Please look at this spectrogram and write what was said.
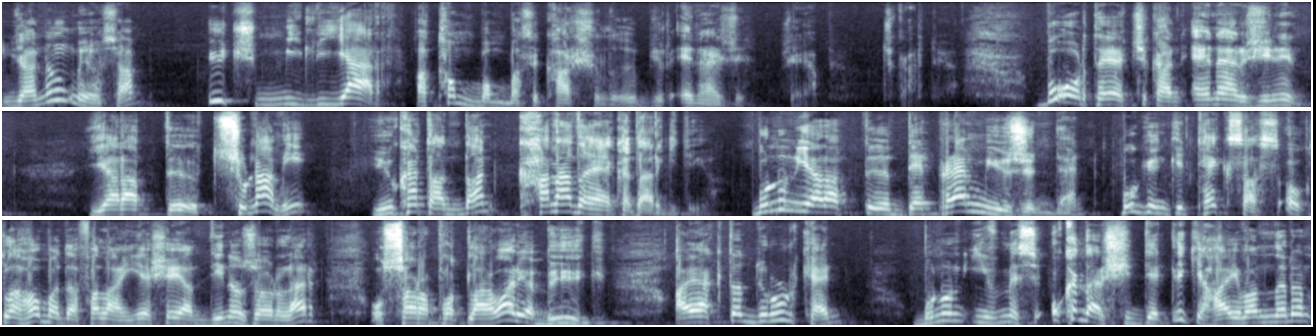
Yanılmıyorsam 3 milyar atom bombası karşılığı bir enerji şey yapıyor, çıkartıyor. Bu ortaya çıkan enerjinin yarattığı tsunami Yukatan'dan Kanada'ya kadar gidiyor. Bunun yarattığı deprem yüzünden bugünkü Texas, Oklahoma'da falan yaşayan dinozorlar, o sauropodlar var ya büyük, ayakta dururken bunun ivmesi o kadar şiddetli ki hayvanların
